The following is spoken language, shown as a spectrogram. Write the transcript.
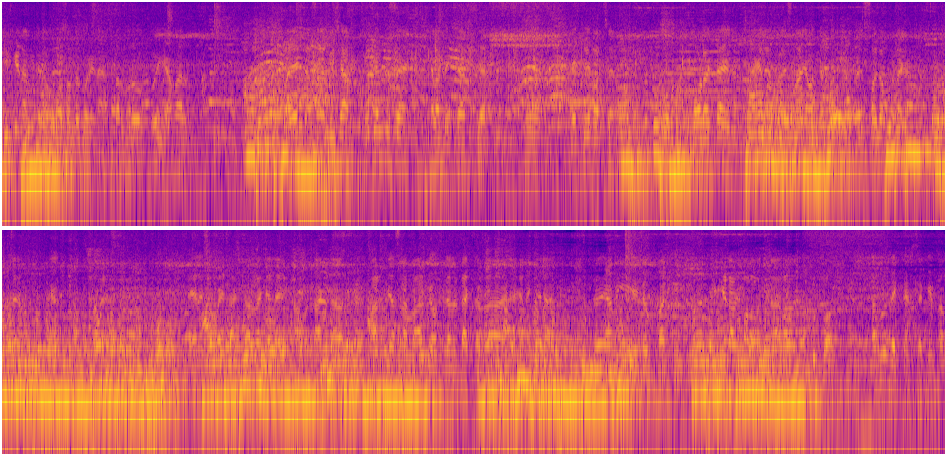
ক্রিকেট আমি পছন্দ করি না। তারপরেও ওই আমার একটা নিশান ও খেলতেছে খেলা দেখতে আসছি আর কি, তো দেখতেই পাচ্ছেন, খুব বড় একটা মানে ছয় লক্ষ টাকা? এখানে এখানে সবাই ডাক্তাররা আমার ডাক্তার ফার্মি আছে না ফার্মি হসপিটালের ডাক্তাররা এখানে খেলে। আমি এইসব কি ক্রিকেট আমি ভালো না, আমি ফুটবল। তারপরে দেখতে আসছি আর সুন্দর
